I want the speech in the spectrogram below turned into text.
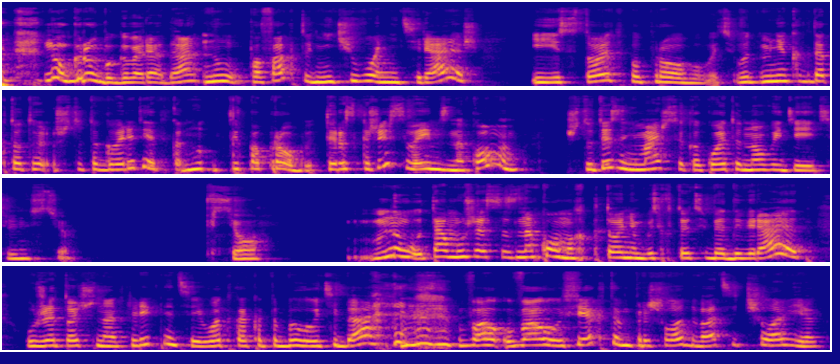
ну, грубо говоря, да. Ну, по факту ничего не теряешь, и стоит попробовать. Вот мне, когда кто-то что-то говорит, я такая, ну, ты попробуй. Ты расскажи своим знакомым, что ты занимаешься какой-то новой деятельностью. Все. Ну, там уже со знакомых кто-нибудь, кто тебе доверяет, уже точно откликнется. И вот как это было у тебя, вау-эффектом пришло 20 человек.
